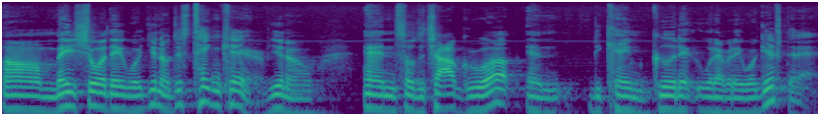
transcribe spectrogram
Um, made sure they were, you know, just taken care of, you know. And so the child grew up and became good at whatever they were gifted at.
